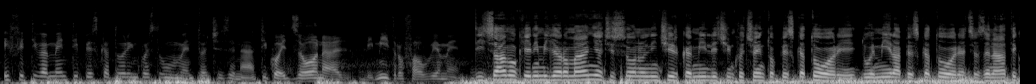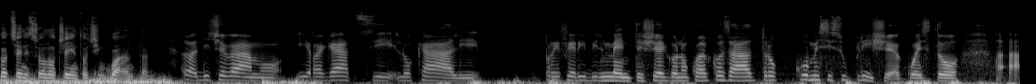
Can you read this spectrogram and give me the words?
effettivamente i pescatori in questo momento a Cesenatico e zona limitrofa ovviamente? Diciamo che in Emilia Romagna ci sono all'incirca 1500 pescatori, 2000 pescatori, a Cesenatico ce ne sono 150. Allora dicevamo i ragazzi locali locali preferibilmente scelgono qualcos'altro, come si supplisce a questo, a,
